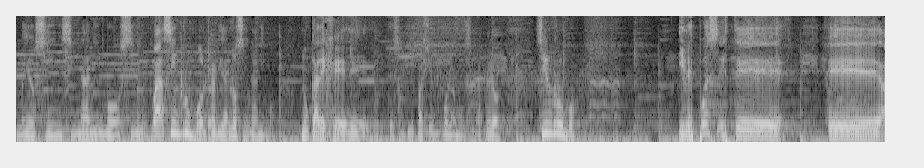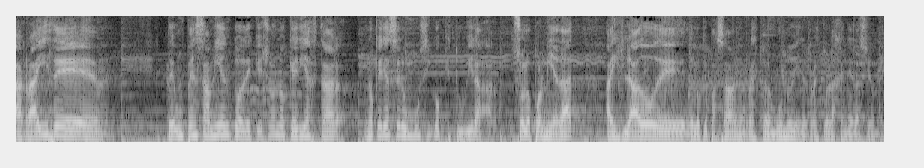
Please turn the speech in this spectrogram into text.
medio sin, sin ánimo, sin, va, sin rumbo en realidad, no sin ánimo. Nunca dejé de, de- de sentir pasión por la música, pero sin rumbo. Y después, este, eh, a raíz de, de un pensamiento de que yo no quería estar, no quería ser un músico que estuviera solo por mi edad aislado de, de lo que pasaba en el resto del mundo y en el resto de las generaciones.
